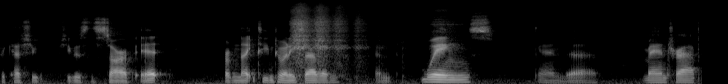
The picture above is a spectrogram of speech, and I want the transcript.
because she she was the star of It from 1927 and Wings and uh, Man Trap.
